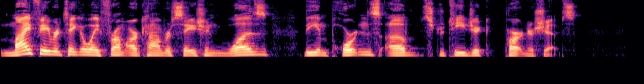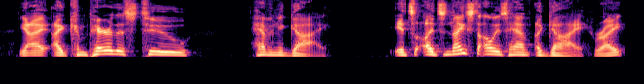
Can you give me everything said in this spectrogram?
My favorite takeaway from our conversation was the importance of strategic partnerships. Yeah, I, I compare this to having a guy. It's it's nice to always have a guy, right?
